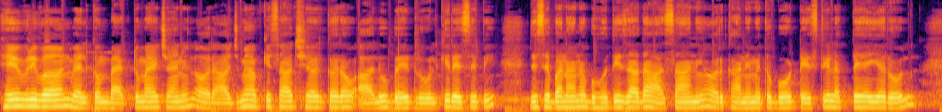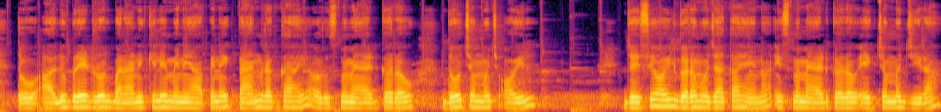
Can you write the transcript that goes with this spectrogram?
Hey everyone welcome back to my channel और आज मैं आपके साथ शेयर कर रहा हूँ आलू ब्रेड रोल की रेसिपी जिसे बनाना बहुत ही ज़्यादा आसान है और खाने में तो बहुत टेस्टी लगते हैं ये रोल तो आलू ब्रेड रोल बनाने के लिए मैंने यहाँ पे ना एक पैन रखा है और उसमें मैं ऐड कर रहा हूँ दो चम्मच ऑयल जैसे ऑयल गर्म हो जाता है ना, इसमें मैं ऐड कर रहा हूँ एक चम्मच जीरा।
